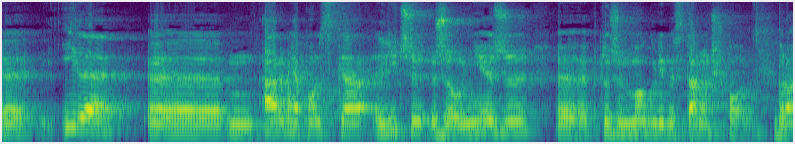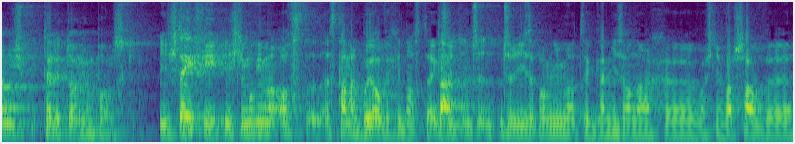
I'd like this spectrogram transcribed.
e, ile e, armia polska liczy żołnierzy, którzy mogliby stanąć w polu, bronić terytorium Polski? Jeśli, w tej chwili. Jeśli mówimy o stanach bojowych jednostek, tak. czyli, czyli, zapomnimy o tych garnizonach właśnie Warszawy,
